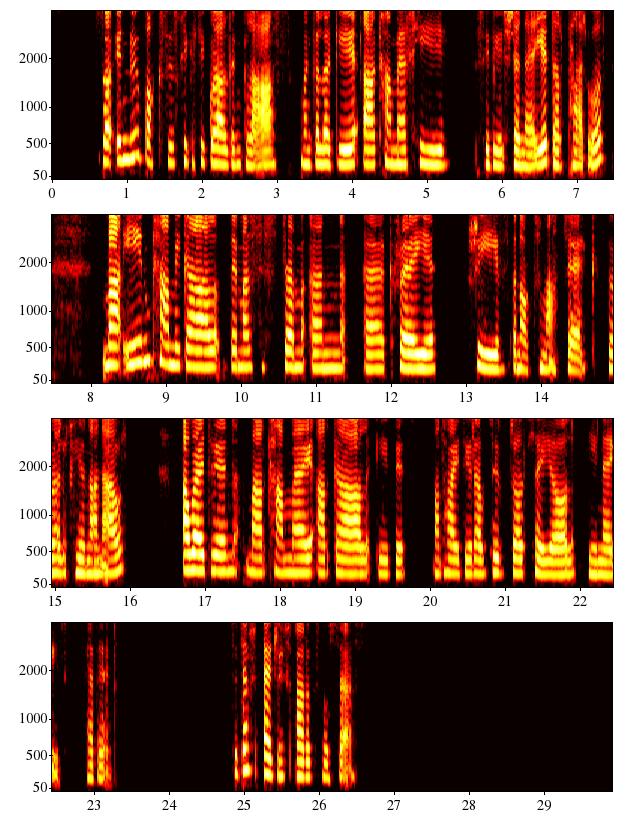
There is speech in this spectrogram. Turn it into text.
So unrhyw bocsys chi gallu gweld yn glas, mae'n golygu a camau chi sydd eisiau wneud ar parwr. Mae un cam i gael be mae'r system yn uh, creu rhif yn automatic, fe welwch chi yna nawr. A wedyn mae'r camau ar gael i beth mae'n rhaid i'r awdurdod lleol i wneud hefyd. So dewch edrych ar y proses.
